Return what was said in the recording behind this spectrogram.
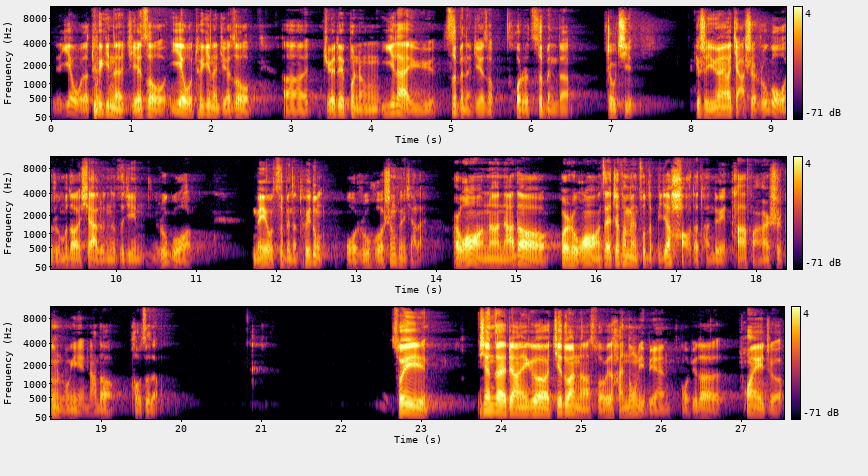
业务的推进的节奏，业务推进的节奏，呃，绝对不能依赖于资本的节奏或者资本的周期。就是永远要假设，如果我融不到下一轮的资金，如果没有资本的推动，我如何生存下来？而往往呢，拿到或者说往往在这方面做的比较好的团队，他反而是更容易拿到投资的。所以现在这样一个阶段呢，所谓的寒冬里边，我觉得创业者。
